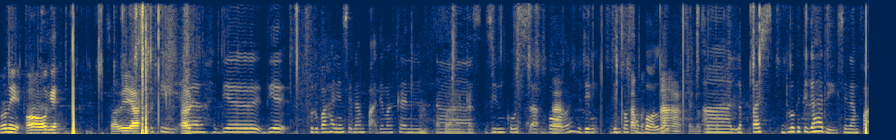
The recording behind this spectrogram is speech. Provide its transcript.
No ni. Oh, okay. Sorry ya. Okey, uh, dia dia perubahan yang saya nampak dia makan apa uh, zinkosa ball, Ah. zin, ball. Ah, ah. Uh, lepas dua ke tiga hari saya nampak.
